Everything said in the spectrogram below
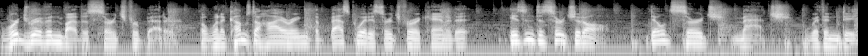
We're driven by the search for better. But when it comes to hiring, the best way to search for a candidate isn't to search at all. Don't search match with Indeed.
